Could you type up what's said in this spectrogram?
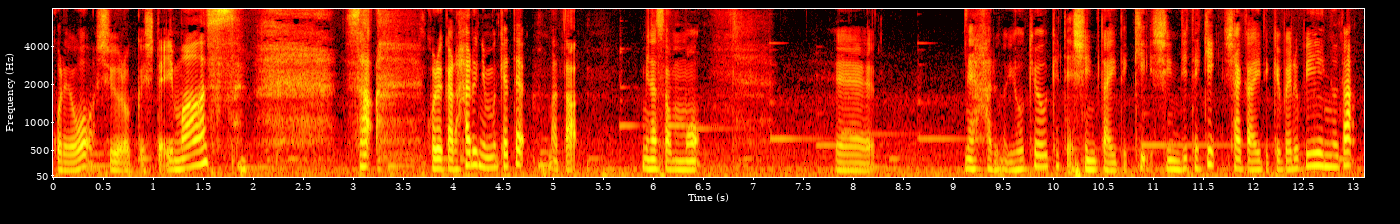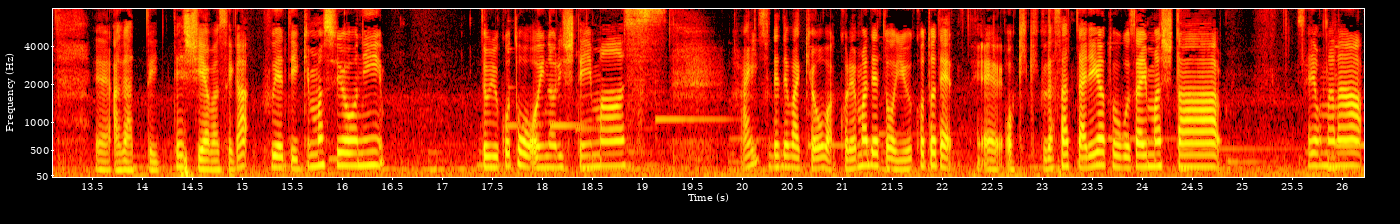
これを収録しています。さあこれから春に向けてまた皆さんも、えーね、春の要求を受けて身体的心理的社会的ウェルビーイングが、えー、上がっていって幸せが増えていきますように。ということをお祈りしています。はい、それでは今日はこれまでということで、えー、お聴きくださってありがとうございました。さようなら。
